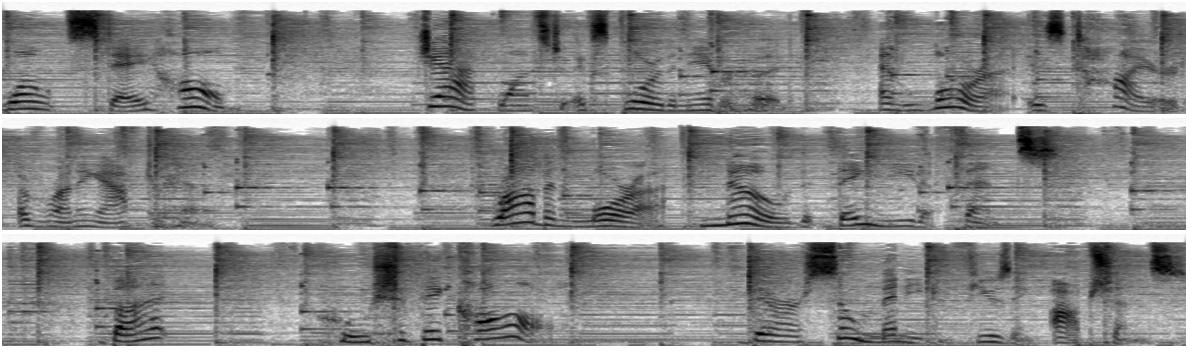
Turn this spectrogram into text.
won't stay home. Jack wants to explore the neighborhood, and Laura is tired of running after him. Rob and Laura know that they need a fence. But who should they call? There are so many confusing options.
